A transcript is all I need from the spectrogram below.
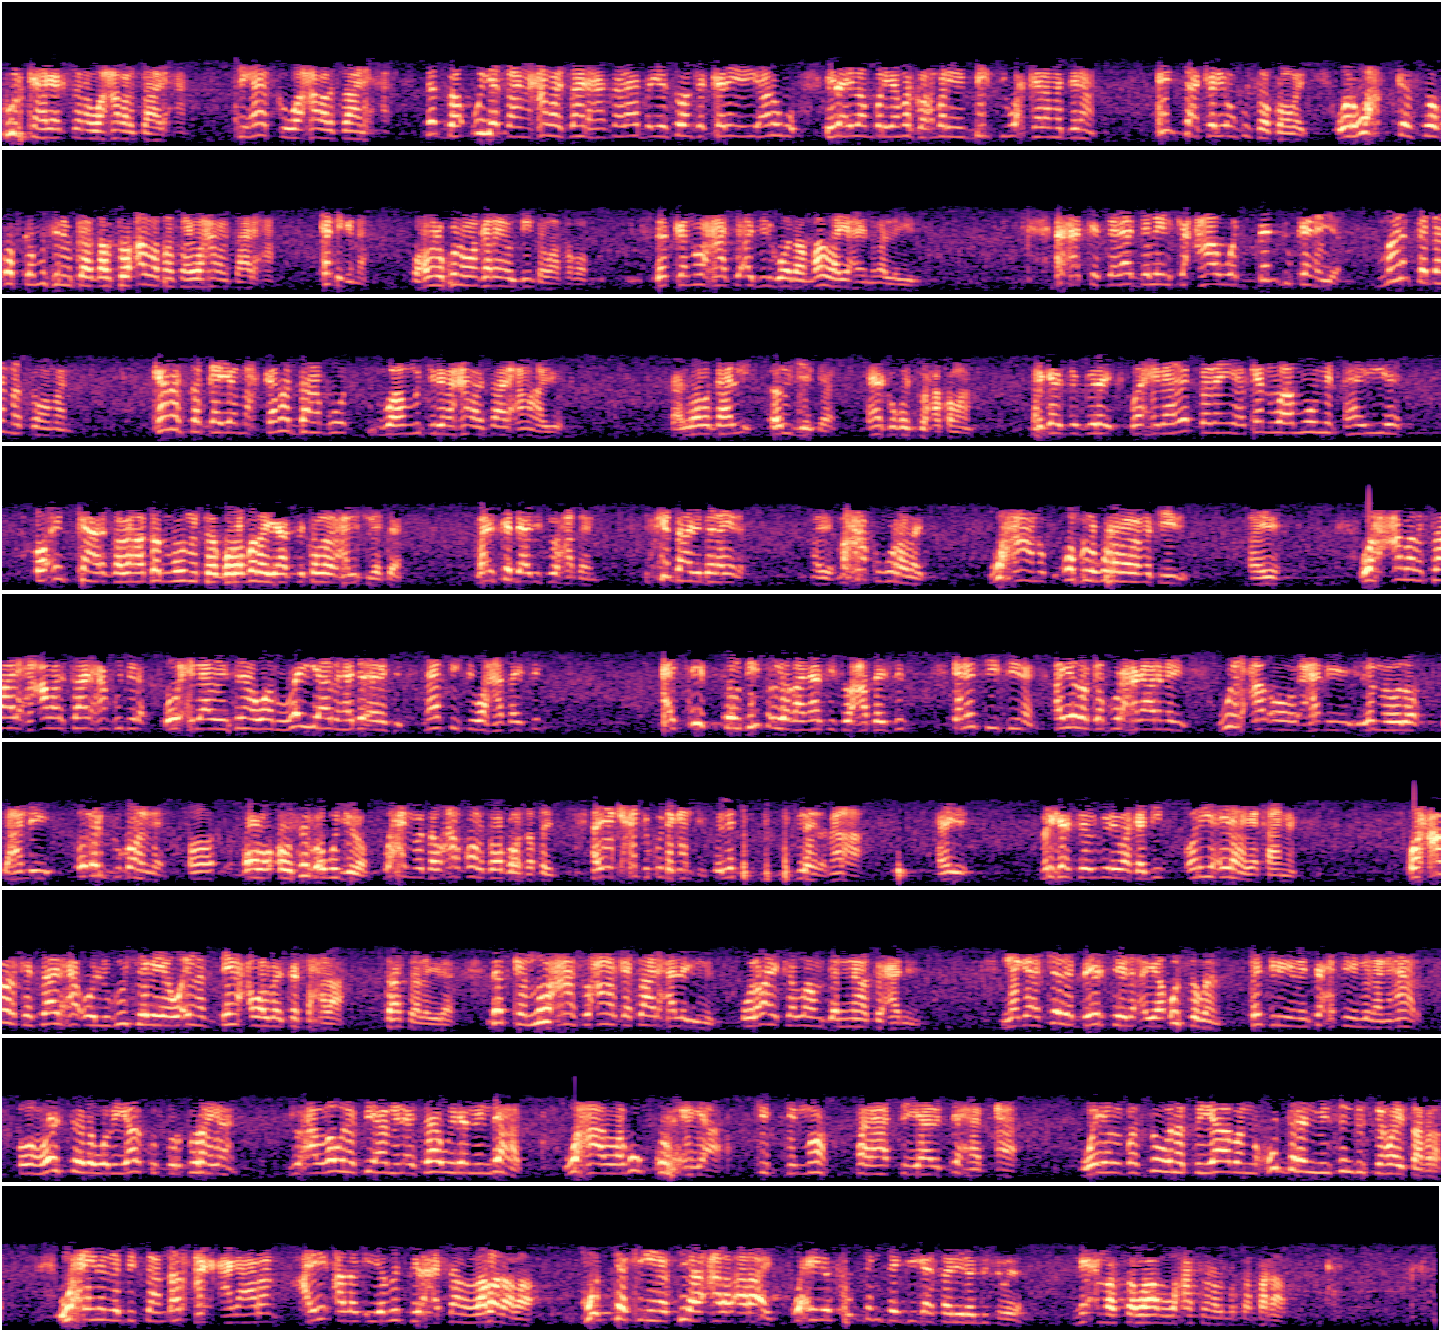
guurka hagaagsana waa camal saalixa jihaadku waa camal saalixa dad baa u yaqaana camal saalixa salaada iyo soonka kaliya iyo anigu ilaahay baan baryaa marka wax barya bisi wax kale ma jiraan. Intaa kaliya on ku soo koobay war wax kastoo qofka muslimka qabto alla fasaxay waa camal saalixa ka dhigna waxuuna ku noqon karaa inuu diinta waafaqo dadka noocaasa ajrigooda ma layacayno alla yidhi? Axadka salaada leylka caawa dhan dukanaya. Maanta dhanna sooman. Kana shaqeeya maxkamadaanku waa mujrima camal saalixa ma hayo? Kaas waaba gaali waa u jeedaa heerka qoysku xukumaa markaasuu gulay waa cibaado badan yahay. Kan waa muumin haye. Oo inkaar qaba haddaad muuminta qodobada iyo artikolada maxaad islataa ma iska daadis waxadan iska daadi belayada haye maxaa kugu rabay? Waxaan qof lagu rababa ma tiidi. Haye wax camal saalixa camal saalixan ku jira. Oo cibaadaysana waad la yaabin haddaad aragtid naaftiisi waa caddaysin. Cajiib sow diinta u yaqaan naaftiisi waa caddaysin. Inantiisiina ayadoo gafuur cagaaranay wiil cad oo yani la moodo yani oo erbigoon leh oo qolo oo sirka ugu jiro. Waxaad moodaa waxaad qool soo goosatay. Ayay gacanta ku dhegantay oo la digdigleeda meelaha. Haye markaas guli waa kadib orya ilaha yaqaana. Oo camalka saalixa oo lagu sheegaya waa inaad dhinac walba iska saxdaa. Saasaa la yidhaha dadka noocaasu camalka saalixa la yimid ulaaika lahum jannaatu cadin nagaashada beerteeda ayaa u sugan tajri min taxtihim alanhaar oo hoostooda webiyaalku durdurayaan. Yuxallawna fiiha min asaawira min dahab waxaa lagu qurxiyaa jijimo faraatiyaal dahab ah. Wayalbasuuna tiyaaban khudran min sundusin way sabra waxayna labistaan dhar cagcagaaran cay adag iyo mid dilacsan labadaba. Muttakiina fiiha cala alaraa'ik waxayna ku degdegigaan sariira dushooda nicma sawaabu waxasuna almurtafaqaat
